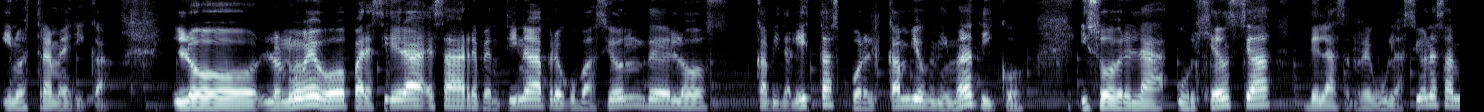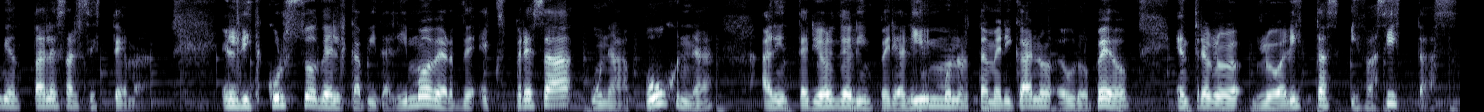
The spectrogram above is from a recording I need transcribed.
y nuestra América. Lo, lo nuevo pareciera esa repentina preocupación de los capitalistas por el cambio climático y sobre la urgencia de las regulaciones ambientales al sistema. El discurso del capitalismo verde expresa una pugna al interior del imperialismo norteamericano europeo entre glo- globalistas y fascistas.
